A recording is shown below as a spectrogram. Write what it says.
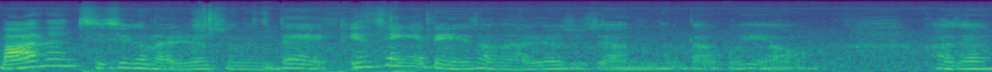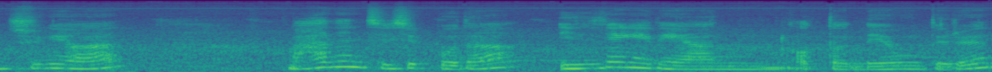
많은 지식은 알려주는데 인생에 대해서는 알려주지 않는다고 해요. 가장 중요한 많은 지식보다 인생에 대한 어떤 내용들은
